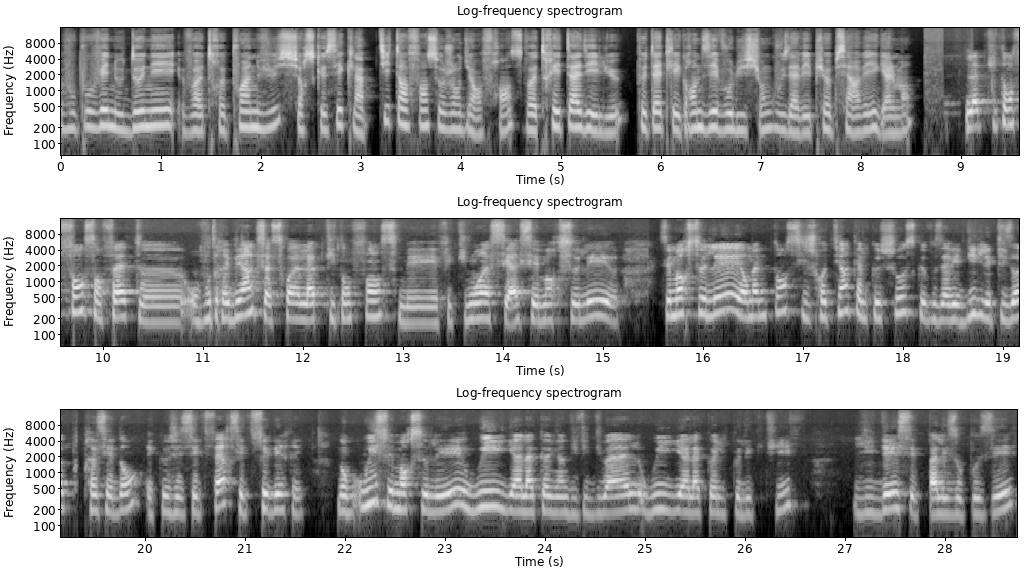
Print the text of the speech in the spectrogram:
vous pouvez nous donner votre point de vue sur ce que c'est que la petite enfance aujourd'hui en France, votre état des lieux, peut-être les grandes évolutions que vous avez pu observer également la petite enfance, en fait, euh, on voudrait bien que ça soit la petite enfance, mais effectivement, c'est assez morcelé. C'est morcelé et en même temps, si je retiens quelque chose que vous avez dit de l'épisode précédent et que j'essaie de faire, c'est de fédérer. Donc oui, c'est morcelé. Oui, il y a l'accueil individuel. Oui, il y a l'accueil collectif. L'idée, c'est de pas les opposer.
